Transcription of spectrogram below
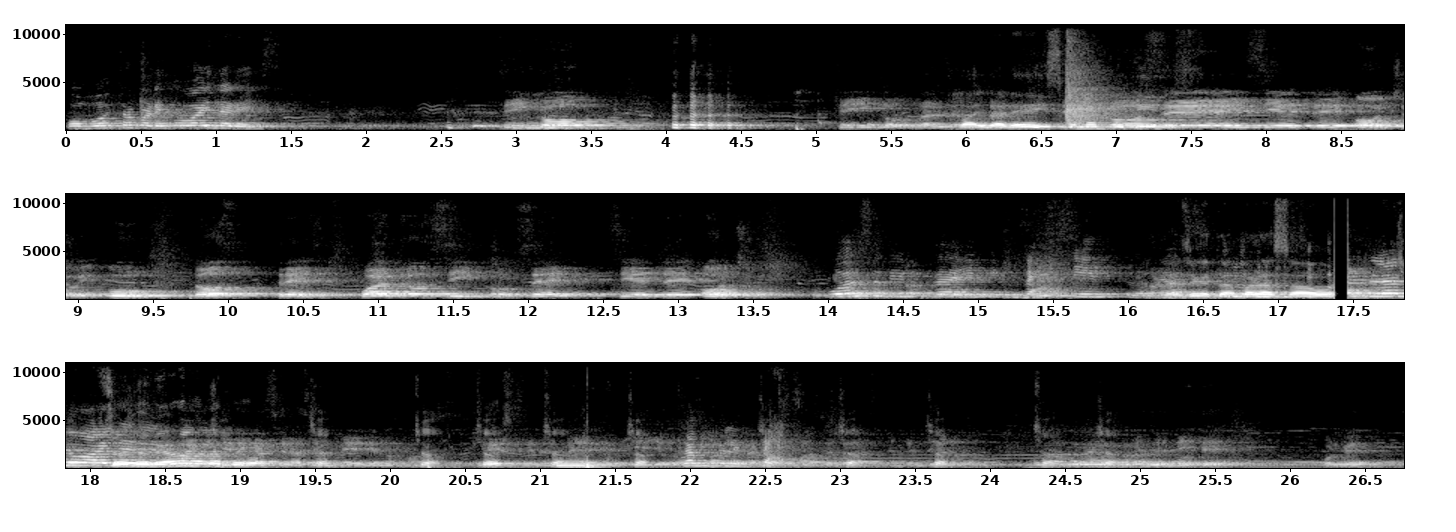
Con vuestra pareja bailaréis. 5. 5. Bailaréis como un 5, putín. 6, 7, 8. Y 1, 2, 3, 4, 5, 6, 7, 8. Puedes salir de ahí, imbécil. Parece que está baile. Se te mira la medio nomás. Chao, chao, chao, chao, chao. chao, chao, chao. Porque.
